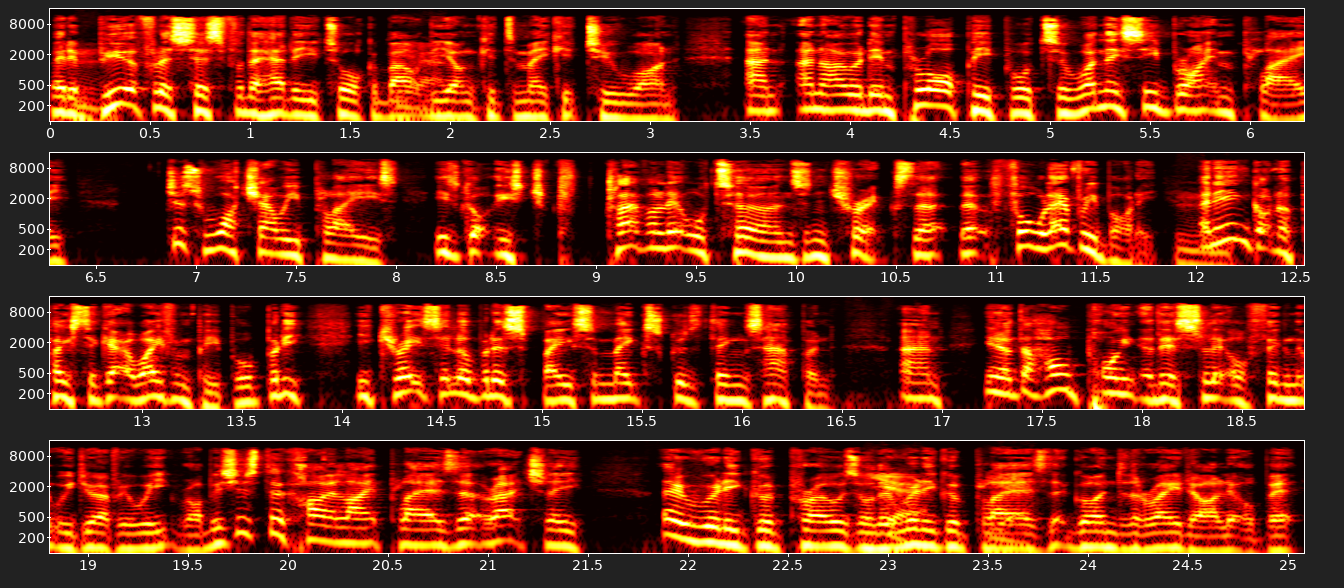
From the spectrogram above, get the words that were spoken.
Made a mm. beautiful assist for the header you talk about, yeah. the young kid to make it two one. And and I would implore people to when they see Brighton play, just watch how he plays. He's got these clever little turns and tricks that, that fool everybody. Mm. And he ain't got no place to get away from people, but he, he creates a little bit of space and makes good things happen. And, you know, the whole point of this little thing that we do every week, Rob, is just to highlight players that are actually they're really good pros or they're yeah, really good players yeah. that go under the radar a little bit.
